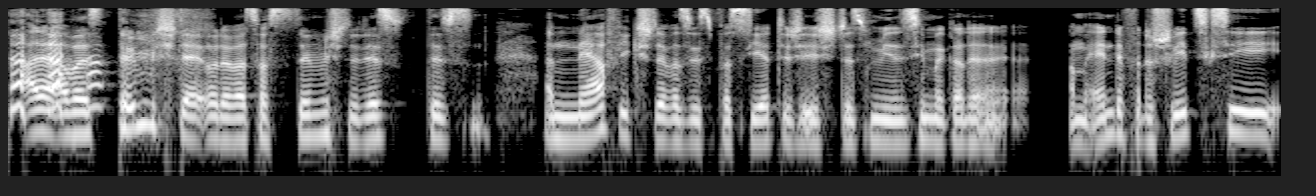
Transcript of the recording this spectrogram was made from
Alter, aber das Dümmste, oder was heißt das Dümmste, das, das am nervigste, was jetzt passiert ist, ist, dass wir sind wir gerade am Ende von der Schweiz gewesen,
